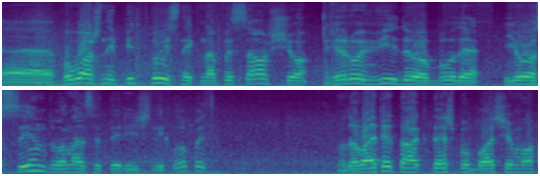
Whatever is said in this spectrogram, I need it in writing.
Е, поважний підписник написав, що герой відео буде його син, 12-річний хлопець. Ну давайте так, теж побачимо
